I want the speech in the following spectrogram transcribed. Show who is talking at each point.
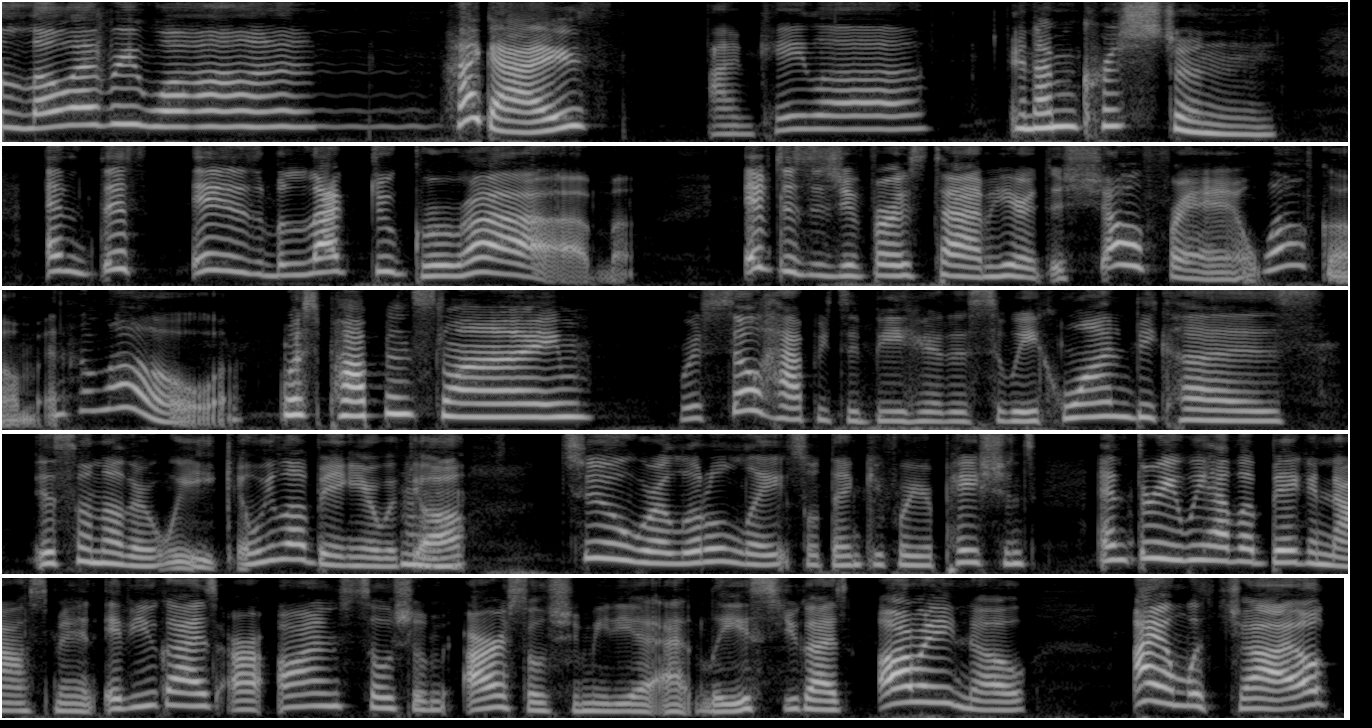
Speaker 1: Hello, everyone.
Speaker 2: Hi, guys.
Speaker 1: I'm Kayla,
Speaker 2: And I'm Christian.
Speaker 1: and this is Black True Crime. If this is your first time here at the show, friend, welcome and hello.
Speaker 2: What's poppin' slime?
Speaker 1: We're so happy to be here this week. One, because it's another week and we love being here with
Speaker 2: Mhm.
Speaker 1: y'all. Two, we're a little late, so thank you for your patience. And three, we have a big announcement. If you guys are on social our social media at least, you guys already know I am with child.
